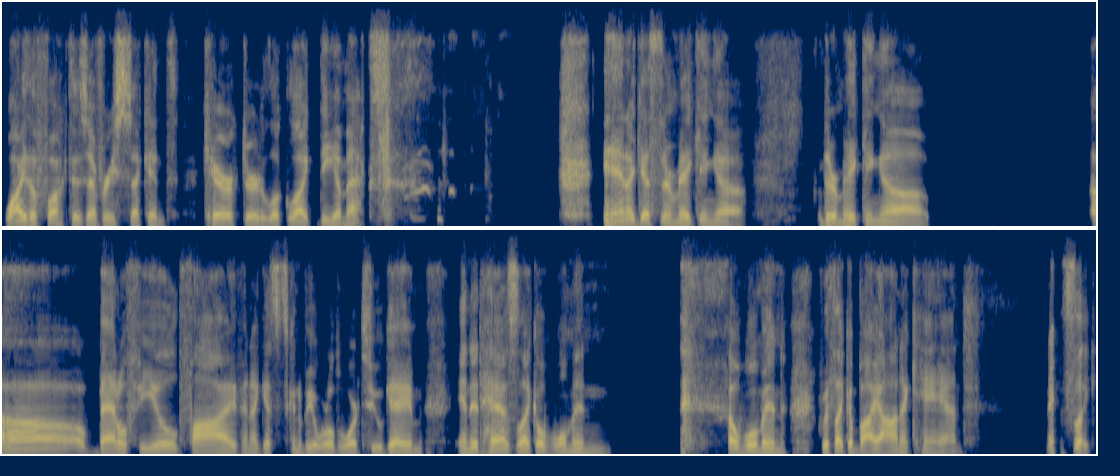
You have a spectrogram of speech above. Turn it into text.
"Why the fuck does every second character look like DMX?" and I guess they're making a they're making a uh Battlefield 5 and I guess it's going to be a World War II game and it has like a woman a woman with like a bionic hand it's like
